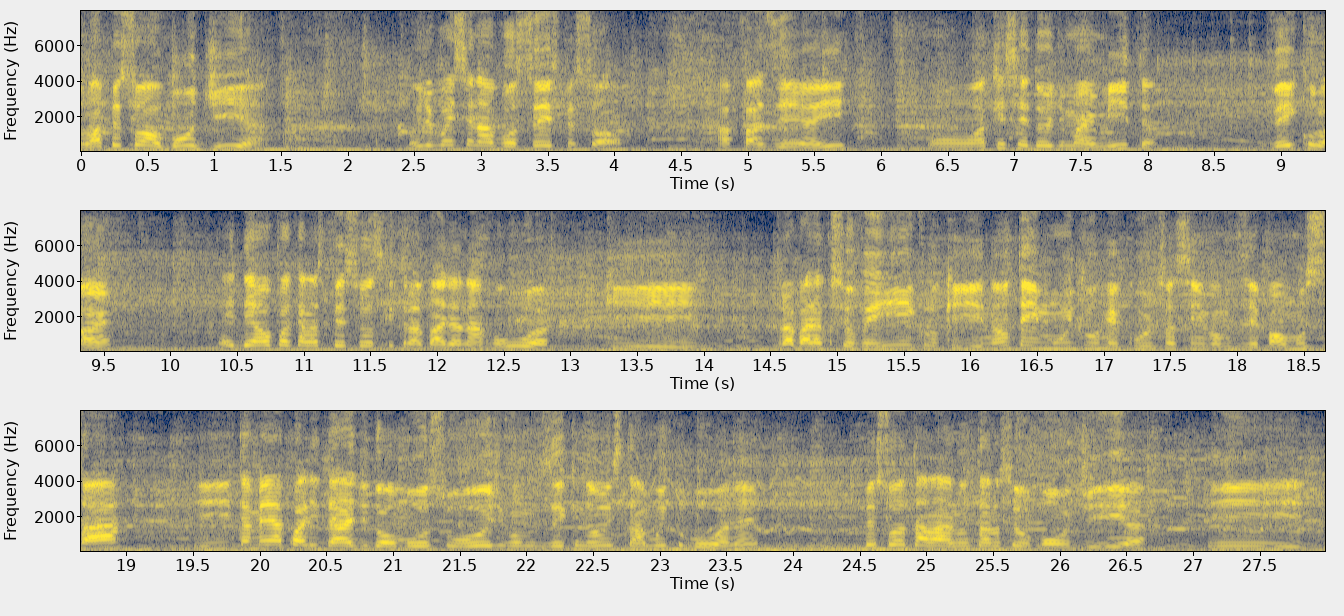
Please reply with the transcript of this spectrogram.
Olá pessoal, bom dia. Hoje eu vou ensinar vocês pessoal A fazer aí Um aquecedor de marmita Veicular. É ideal para aquelas pessoas que trabalham na rua Que trabalham com seu veículo Que não tem muito recurso assim, vamos dizer, para almoçar. E também a qualidade do almoço hoje Vamos dizer que não está muito boa, né? A pessoa tá lá, não tá no seu bom dia. E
